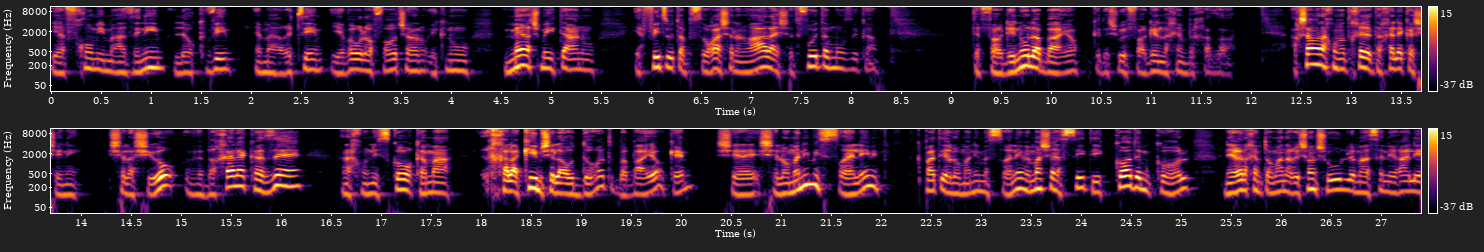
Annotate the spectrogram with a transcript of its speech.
יהפכו ממאזינים לעוקבים, למעריצים, יבואו להופעות שלנו, יקנו מרץ' מאיתנו, יפיצו את הבשורה שלנו הלאה, ישתפו את המוזיקה. תפרגנו לביו כדי שהוא יפרגן לכם בחזרה. עכשיו אנחנו נתחיל את החלק השני של השיעור, ובחלק הזה אנחנו נזכור כמה חלקים של ההודות בביו, כן? ש, של אומנים ישראלים, הקפדתי על אומנים ישראלים, ומה שעשיתי, קודם כל, אני אראה לכם את האומן הראשון, שהוא למעשה נראה לי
